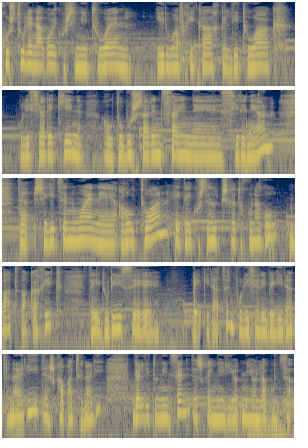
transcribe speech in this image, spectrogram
justu lehenago ikusi nituen hiru Afrikar geldituak poliziarekin autobusaren zain e, zirenean, eta segitzen nuen e, autoan, eta ikusten dut piskatu junago bat bakarrik, eta iduriz e, begiratzen, poliziari begiratzen ari, eta eskapatzen ari, gelditu nintzen, eta eskaini nion laguntza.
